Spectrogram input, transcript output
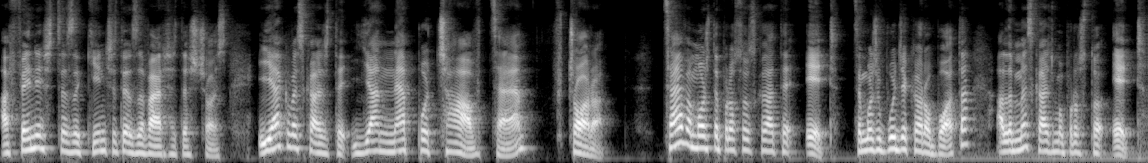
а finish – це закінчити, завершити щось. І як ви скажете, я не почав це вчора. Це ви можете просто сказати it. Це може будь-яка робота, але ми скажемо просто it.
